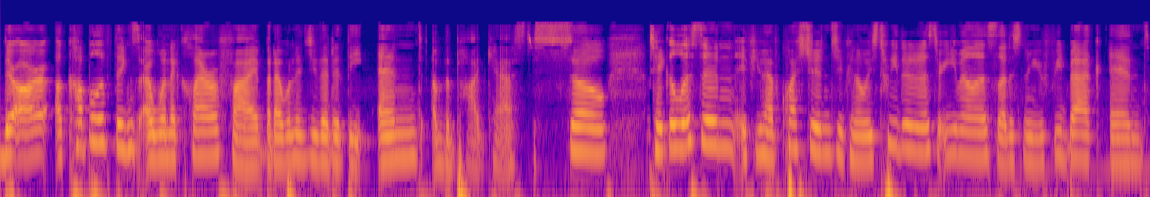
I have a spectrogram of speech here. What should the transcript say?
There are a couple of things I want to clarify, but I want to do that at the end of the podcast. So take a listen. If you have questions, you can always tweet at us or email us. Let us know your feedback. And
